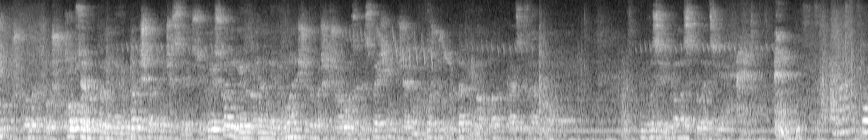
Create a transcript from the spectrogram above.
учнів у школах тощо, обсяг виконаної роботи штатної чисельності. Обов'язковим є виконання вимоги щодо першочергового забезпечення бюджетними коштами додатків на оплату праці з наркомами. Василь, яка у нас ситуація? По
